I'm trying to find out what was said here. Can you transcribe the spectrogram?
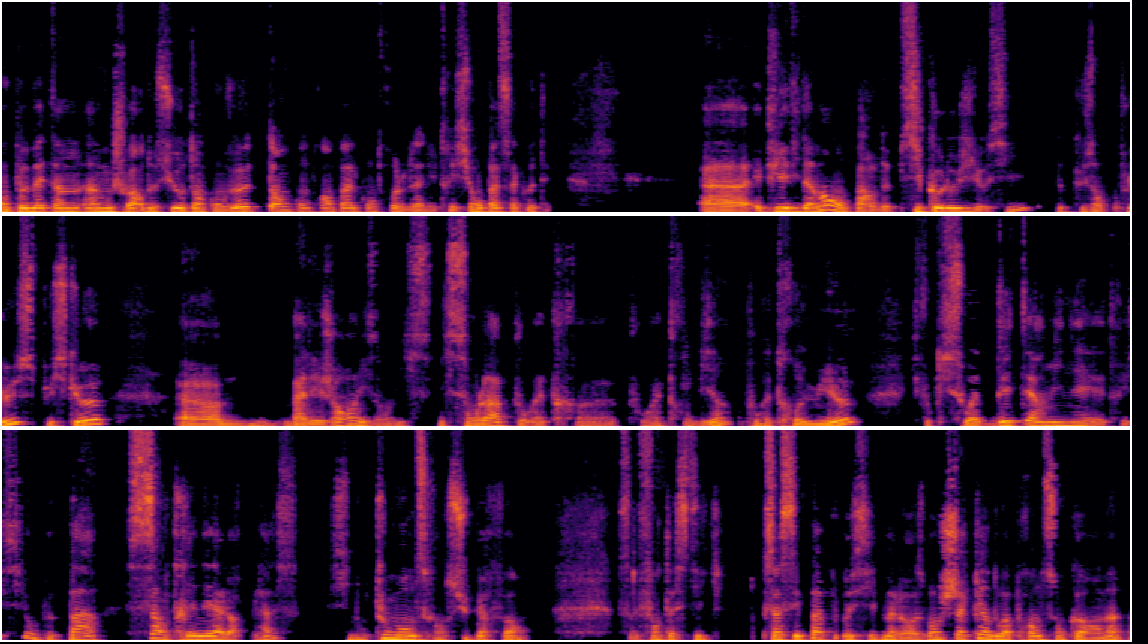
on peut mettre un, mouchoir dessus autant qu'on veut, tant qu'on ne prend pas le contrôle de la nutrition, on passe à côté. et puis évidemment, on parle de psychologie aussi, de plus en plus, puisque euh, bah les gens, ils, ont, ils, sont là pour être, euh, pour être bien, pour être mieux. Il faut qu'ils soient déterminés à être ici. On ne peut pas s'entraîner à leur place, sinon tout le monde serait en super forme. C'est fantastique. Ça, c'est pas possible, malheureusement. Chacun doit prendre son corps en main.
